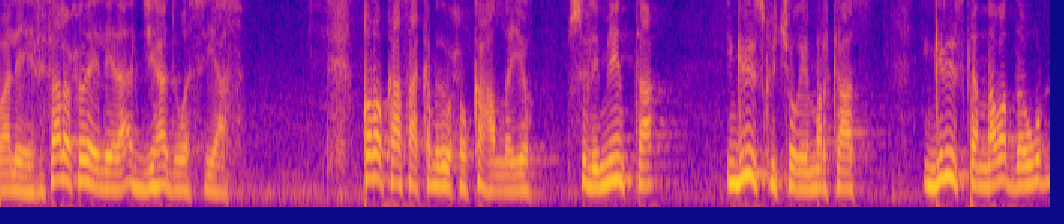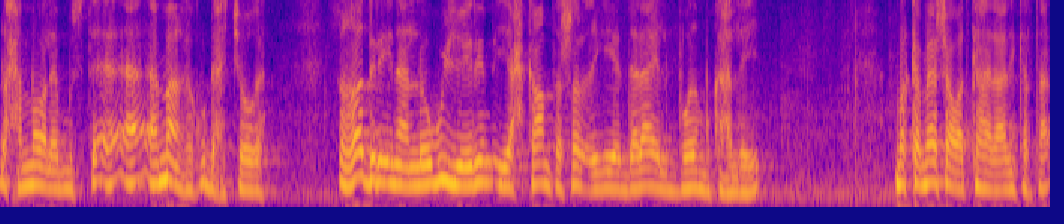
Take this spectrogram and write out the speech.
waa leeyahay risaala wuxuu leeyahay aljihaad wasiyaasa qodobkaasaa ka mid wuxuu ka hadlayo muslimiinta ingiriisku joogay markaas. Ingiriiska nabadda ugu dhex nool ee ammaanka ku dhex jooga. Qadri inaan loogu yeerin iyo axkaamta sharciga iyo dalaa'il badan buu ka hadlayay. Marka meeshaa waad ka haraadin kartaa.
